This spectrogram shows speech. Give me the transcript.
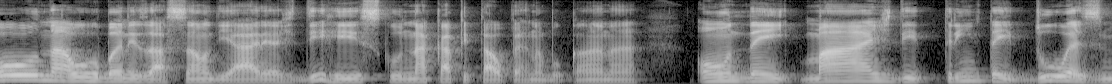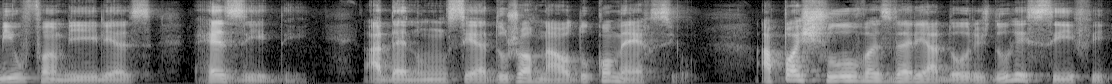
ou na urbanização de áreas de risco na capital pernambucana, onde mais de 32 mil famílias residem. A denúncia é do Jornal do Comércio. Após chuvas, vereadores do Recife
